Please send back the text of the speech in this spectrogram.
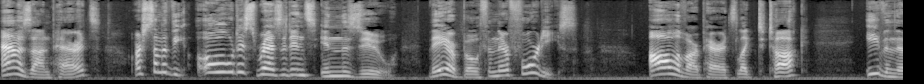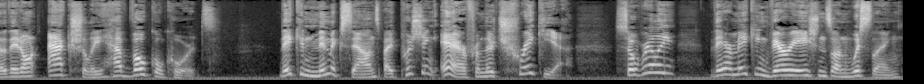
Amazon parrots, are some of the oldest residents in the zoo. They are both in their 40s. All of our parrots like to talk, even though they don't actually have vocal cords. They can mimic sounds by pushing air from their trachea, so really, they are making variations on whistling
